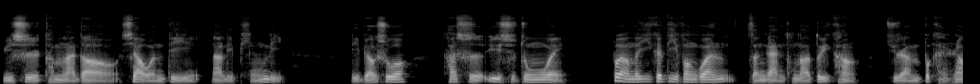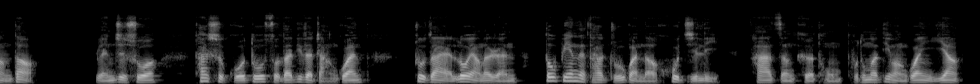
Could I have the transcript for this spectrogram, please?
于是他们来到孝文帝那里评理。李彪说：“他是御史中尉，洛阳的一个地方官，怎敢同他对抗？居然不肯让道。”袁志说。他是国都所在地的长官，住在洛阳的人都编在他主管的户籍里，他怎可同普通的地方官一样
